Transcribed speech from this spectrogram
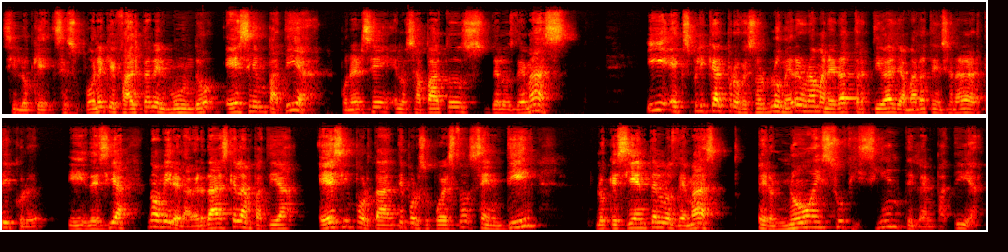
Si lo que se supone que falta en el mundo es empatía, ponerse en los zapatos de los demás. Y explica el profesor Blumer una manera atractiva de llamar la atención al artículo. Y decía, no, mire, la verdad es que la empatía es importante, por supuesto, sentir lo que sienten los demás, pero no es suficiente la empatía.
